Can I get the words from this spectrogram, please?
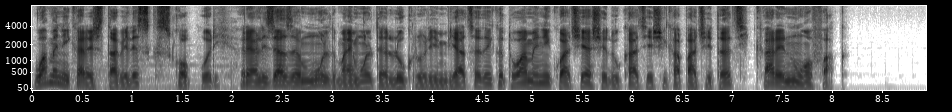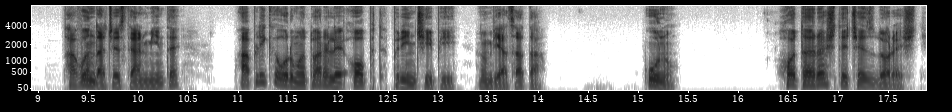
Oamenii care își stabilesc scopuri realizează mult mai multe lucruri în viață decât oamenii cu aceeași educație și capacități care nu o fac. Având acestea în minte, aplică următoarele opt principii în viața ta. 1. Hotărăște ce-ți dorești,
